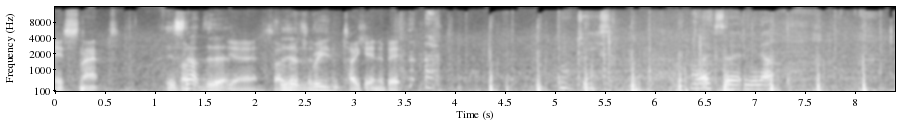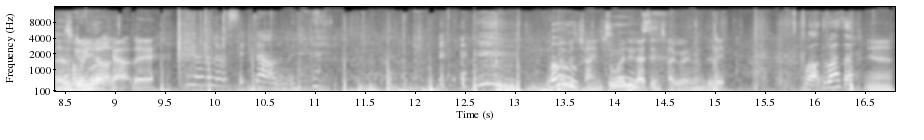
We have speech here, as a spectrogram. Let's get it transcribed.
It snapped. It snapped, did it? Yeah, so Did I it had to re- take it in a bit. Oh, jeez. Alex, hurt me now. There's How good many work done? out there. Can you have a little sit down a minute? The Oh, weather changed already. That didn't take very long, did it? What, the weather? Yeah.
